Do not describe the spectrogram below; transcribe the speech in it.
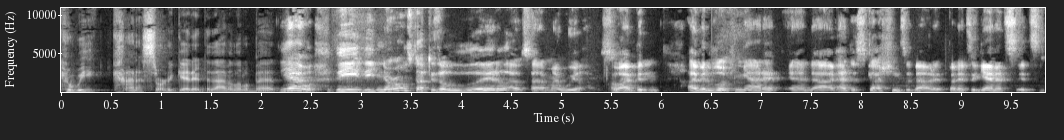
could we kind of sort of get into that a little bit yeah well, the the neural stuff is a little outside of my wheelhouse so okay. i've been i've been looking at it and uh, i've had discussions about it but it's again it's it's a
